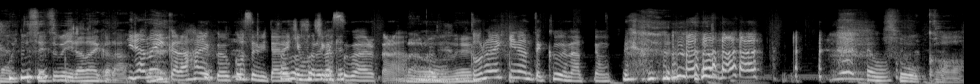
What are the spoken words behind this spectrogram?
もう説明いらないから。いらないから早くよこせみたいな気持ちがすごいあるから。なるほどね。ドラ焼きなんて食うなって思って。でもそうか。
